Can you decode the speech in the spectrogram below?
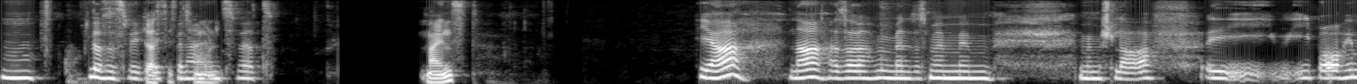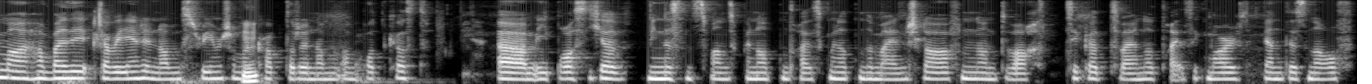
hm, das ist wirklich das ist beneidenswert. Meinst? Ja, na, also das mit, mit, mit dem Schlaf, ich, ich brauche immer, habe ich glaube ich in einem Stream schon mal hm. gehabt oder in einem, einem Podcast, ähm, ich brauche sicher mindestens 20 Minuten, 30 Minuten zum Einschlafen und wache ca. 230 Mal währenddessen auf.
